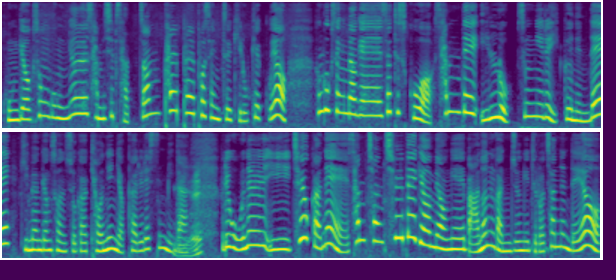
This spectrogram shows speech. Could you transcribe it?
공격 성공률 34.88% 기록했고요. 흥국생명의 세트 스코어 3대 1로 승리를 이끄는데 김연경 선수가 견인 역할을 했습니다. 예. 그리고 오늘 이 체육관에 3,700여 명의 만원 관중이 들어찼는데요.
